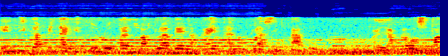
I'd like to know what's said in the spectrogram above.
hindi ka pinahintulutan maglagay ng kahit anong klaseng tattoo. Kaya cross pa.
